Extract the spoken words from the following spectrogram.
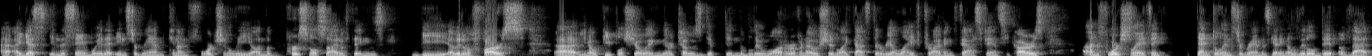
I guess in the same way that Instagram can unfortunately, on the personal side of things, be a bit of a farce uh, you know, people showing their toes dipped in the blue water of an ocean, like that's their real life, driving fast, fancy cars. Unfortunately, I think dental Instagram is getting a little bit of that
